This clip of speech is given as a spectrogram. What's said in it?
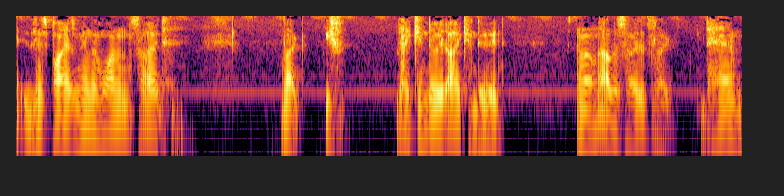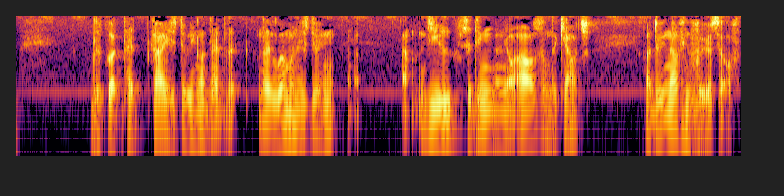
it inspires me on the one side, like if they can do it, I can do it, and on the other side, it's like, damn, look what that guy is doing, or that that woman is doing. You sitting on your ass on the couch are doing nothing for yourself.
